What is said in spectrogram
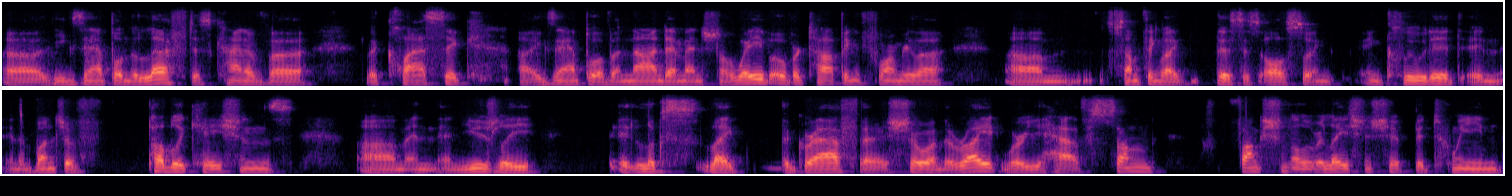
Uh, the example on the left is kind of uh, the classic uh, example of a non-dimensional wave overtopping formula. Um, something like this is also in, included in, in a bunch of publications, um, and, and usually it looks like the graph that I show on the right, where you have some functional relationship between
